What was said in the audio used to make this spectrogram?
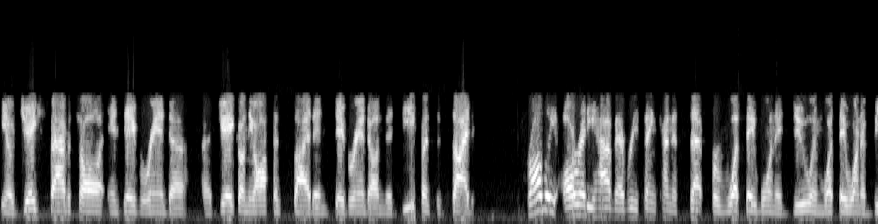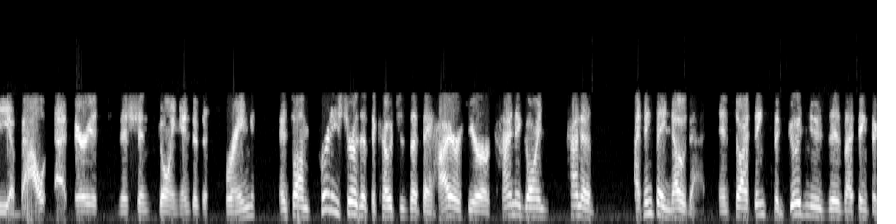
you know Jake Spavital and Dave Aranda, uh, Jake on the offensive side and Dave Aranda on the defensive side, probably already have everything kind of set for what they want to do and what they want to be about at various positions going into the spring. And so I'm pretty sure that the coaches that they hire here are kind of going, kind of, I think they know that. And so I think the good news is I think the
